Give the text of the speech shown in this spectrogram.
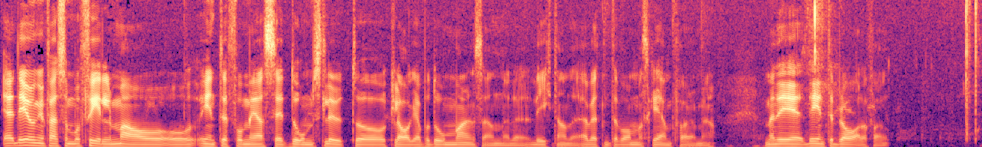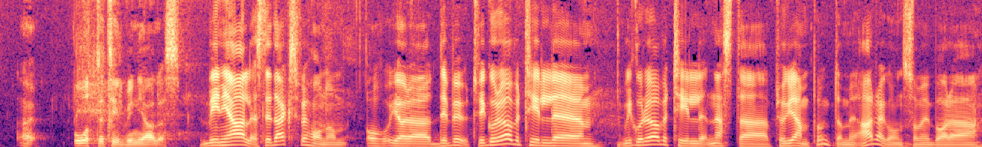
det är ungefär som att filma och, och, inte få med sig ett domslut och klaga på domaren sen eller liknande. Jag vet inte vad man ska jämföra med. Men det, det är inte bra i alla fall. Nej. Åter till Vinales. Vinales, det är dags för honom att göra debut. Vi går över till, eh, vi går över till nästa programpunkt då, med Aragon som är bara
